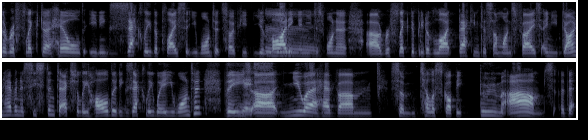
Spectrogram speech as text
the reflector held in exactly the place that you want it. So if you, you're lighting and you Mm. just want to uh, reflect a bit of light back into someone's face, and you don't have an assistant to actually hold it exactly where you want it, these Yes. uh, Neewer have um, some telescopic boom arms that,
